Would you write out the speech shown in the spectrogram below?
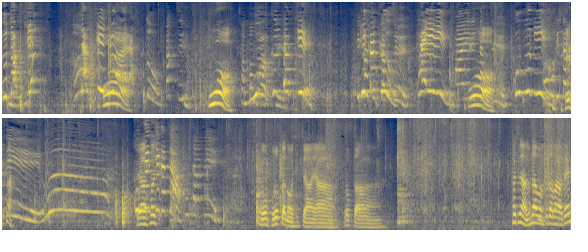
이거 딱지? 딱지인 줄 우와. 알았어. 딱지. 우와. 잠만 우와 딱지. 큰 딱지. 피카츄. 딱지. 파이리. 파이리 우와. 딱지. 꼬부기. 꼬부기 딱지. 우와. 야, 딱지 서, 같다. 너무 부럽다, 너 진짜. 야, 부럽다. 서진아, 누나 한번 뜯어봐도 돼?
